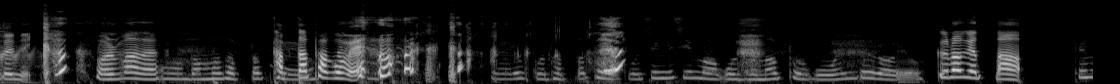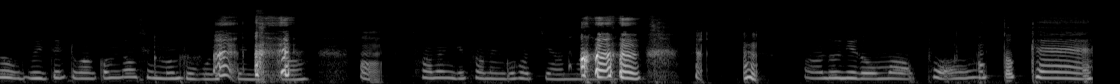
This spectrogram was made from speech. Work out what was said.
되니까. 얼마나 어, 너무 답답해요. 답답하고 왜? 외롭고 답답하고 심심하고 눈 아프고 힘들어요. 그러겠다. 계속 이틀 동안 검정색만 보고 있으니까 어. 사는 게 사는 것 같지 않아. 아 눈이 너무 아파. 어떡해.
